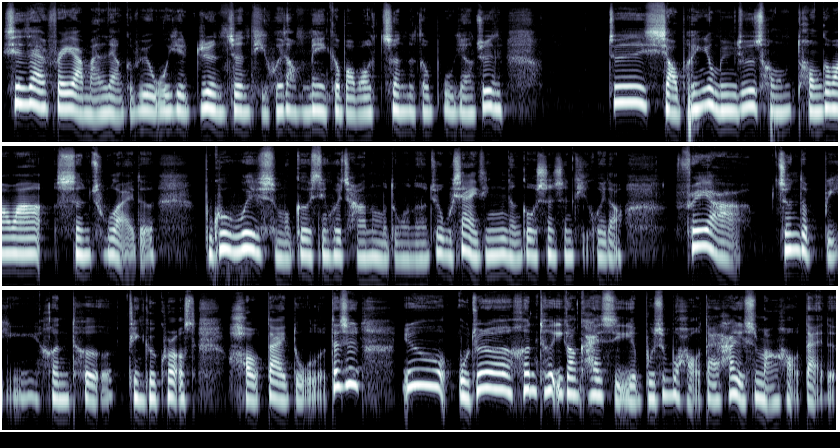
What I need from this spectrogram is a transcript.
现在 Freya 满两个月，我也认真体会到每个宝宝真的都不一样，就是。就是小朋友明明就是从同个妈妈生出来的，不过为什么个性会差那么多呢？就我现在已经能够深深体会到，Freya 真的比亨特 Finger Cross 好带多了。但是因为我觉得亨特一刚开始也不是不好带，他也是蛮好带的。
